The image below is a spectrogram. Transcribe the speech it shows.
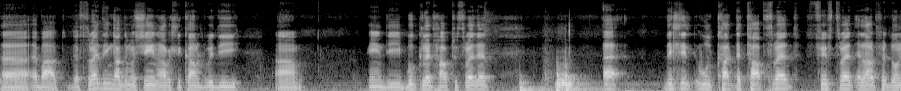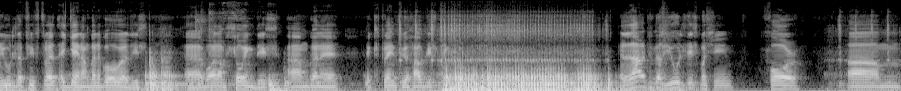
uh, about the threading of the machine. Obviously comes with the, um, in the booklet how to thread it. Uh, this is, will cut the top thread, fifth thread. A lot of people don't use the fifth thread. Again, I'm gonna go over this. Uh, while I'm showing this, I'm gonna explain to you how this thing a lot of people use this machine for um,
